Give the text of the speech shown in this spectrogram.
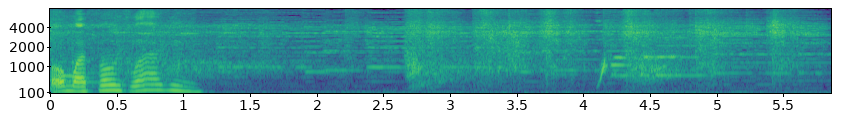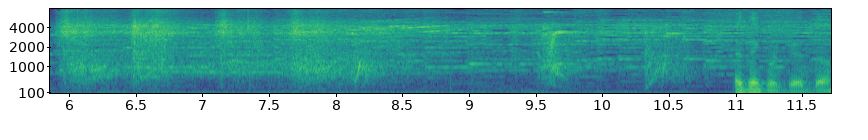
Oh, my phone's lagging. I think we're good though.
